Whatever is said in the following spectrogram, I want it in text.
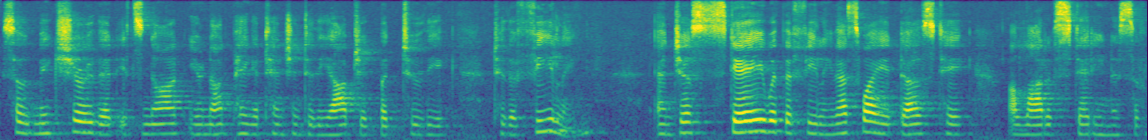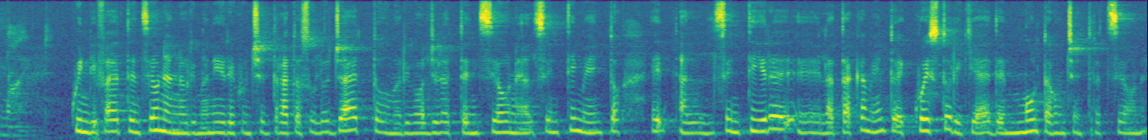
So make sure that it's not you're not paying attention to the object but to the to the feeling and just stay with the feeling. That's why it does take a lot of steadiness of mind. Quindi fai attenzione a non rimanere concentrata sull'oggetto, ma rivolgi l'attenzione al sentimento e al sentire eh, l'attaccamento e questo richiede molta concentrazione,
